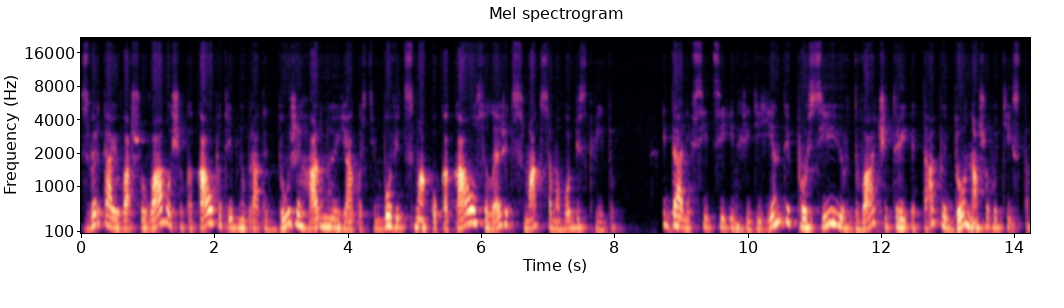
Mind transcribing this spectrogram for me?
Звертаю вашу увагу, що какао потрібно брати дуже гарної якості, бо від смаку какао залежить смак самого бісквіту. І далі всі ці інгредієнти просію в 2 чи 3 етапи до нашого тіста.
